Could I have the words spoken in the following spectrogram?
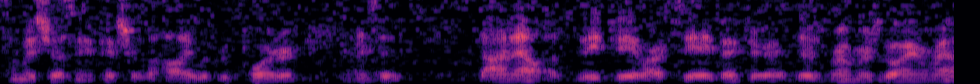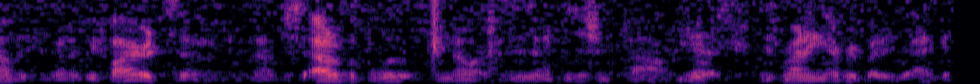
somebody shows me a picture of the Hollywood Reporter, and it says, Don Ellis, VP of RCA Victor, there's rumors going around that he's going to be fired soon. Just out of the blue, you know, because he's in a position of power. Yes. He's running everybody ragged.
